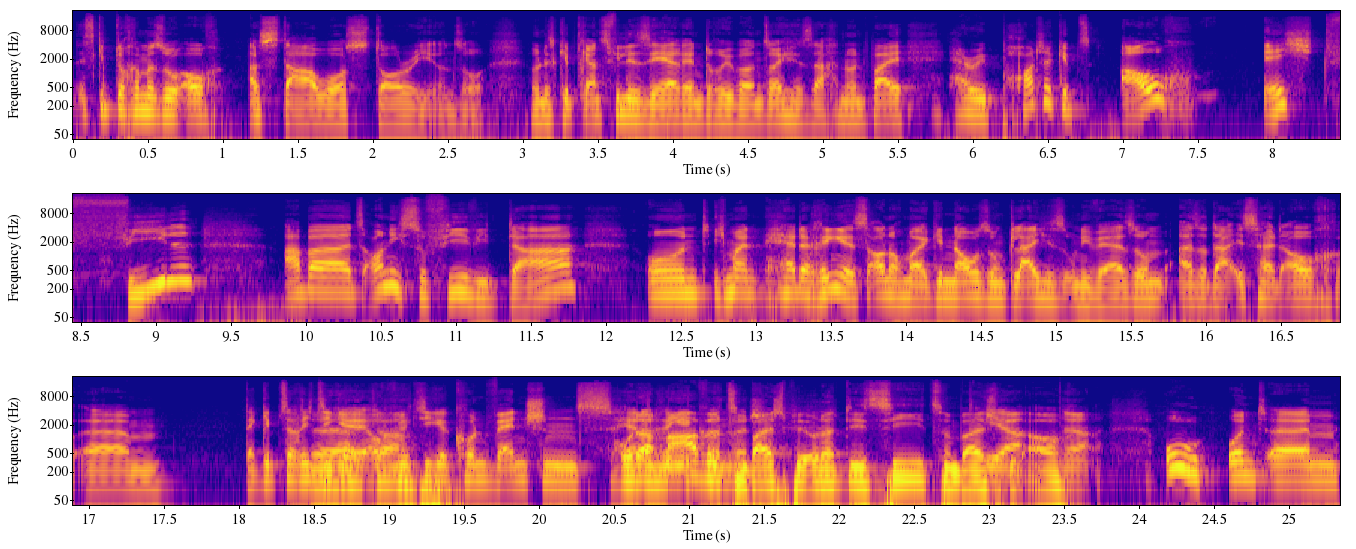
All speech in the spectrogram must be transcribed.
es gibt doch immer so auch a Star Wars Story und so. Und es gibt ganz viele Serien drüber und solche Sachen. Und bei Harry Potter gibt es auch echt viel, aber jetzt auch nicht so viel wie da. Und ich meine, Herr der Ringe ist auch nochmal genau so ein gleiches Universum. Also da ist halt auch, ähm, da gibt es ja richtige, Ja, auch richtige Conventions. Herr Oder Marvel zum Convention. Beispiel oder DC zum Beispiel ja, auch. Ja. Uh, und ähm,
